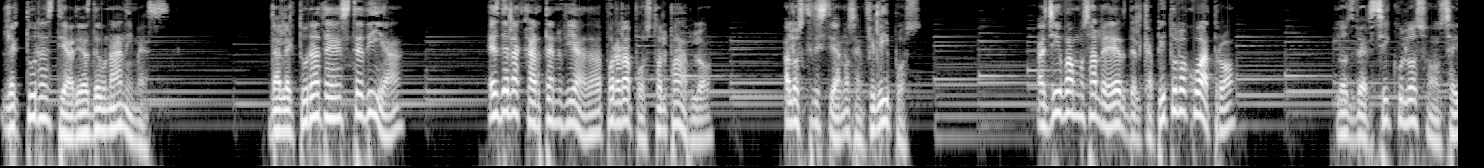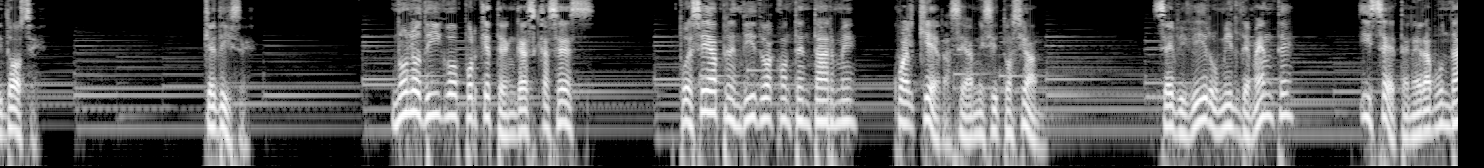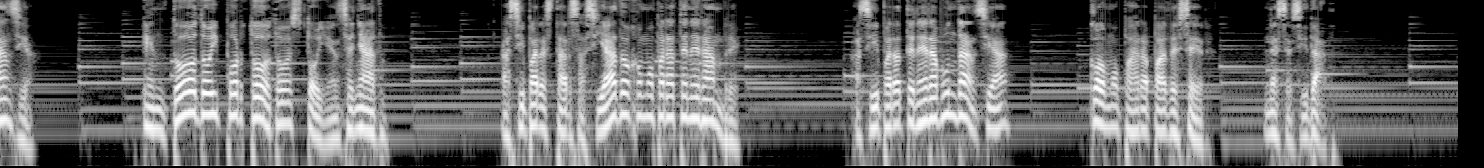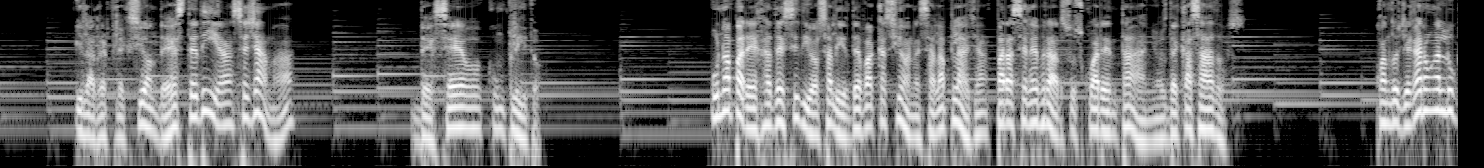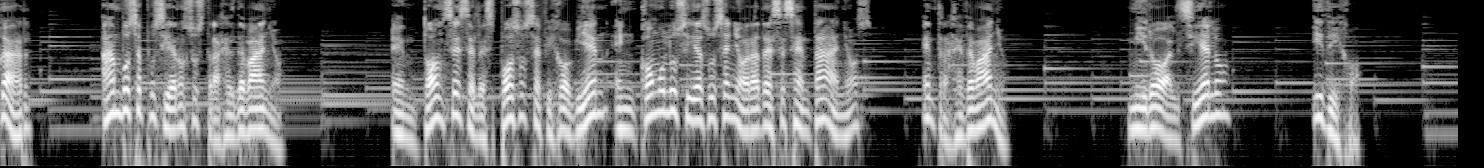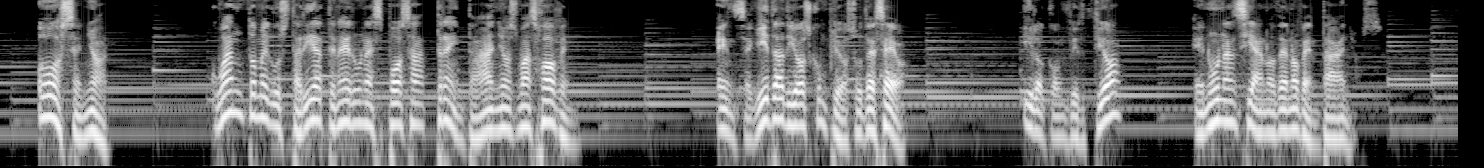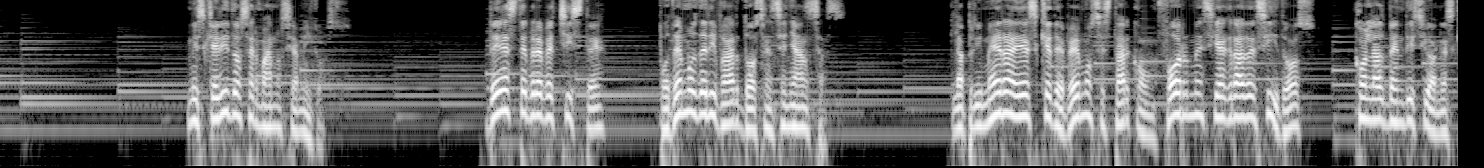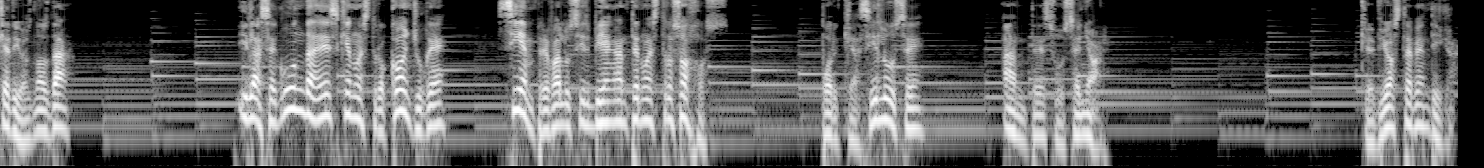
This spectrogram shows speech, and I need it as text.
Lecturas Diarias de Unánimes. La lectura de este día es de la carta enviada por el apóstol Pablo a los cristianos en Filipos. Allí vamos a leer del capítulo 4 los versículos 11 y 12, que dice, No lo digo porque tenga escasez, pues he aprendido a contentarme cualquiera sea mi situación. Sé vivir humildemente y sé tener abundancia en todo y por todo estoy enseñado, así para estar saciado como para tener hambre, así para tener abundancia como para padecer necesidad. Y la reflexión de este día se llama Deseo cumplido. Una pareja decidió salir de vacaciones a la playa para celebrar sus 40 años de casados. Cuando llegaron al lugar, Ambos se pusieron sus trajes de baño. Entonces el esposo se fijó bien en cómo lucía su señora de 60 años en traje de baño. Miró al cielo y dijo, Oh Señor, cuánto me gustaría tener una esposa 30 años más joven. Enseguida Dios cumplió su deseo y lo convirtió en un anciano de 90 años. Mis queridos hermanos y amigos, de este breve chiste podemos derivar dos enseñanzas. La primera es que debemos estar conformes y agradecidos con las bendiciones que Dios nos da. Y la segunda es que nuestro cónyuge siempre va a lucir bien ante nuestros ojos, porque así luce ante su Señor. Que Dios te bendiga.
